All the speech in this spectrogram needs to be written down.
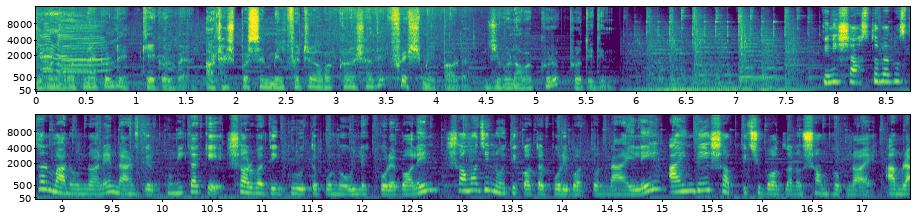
জীবন অবাক না করলে কে করবে আঠাশ পার্সেন্ট মিল্ক ফ্যাটের অবাক করার সাথে ফ্রেশ মিল্ক পাউডার জীবন অবাক করুক প্রতিদিন। তিনি স্বাস্থ্য ব্যবস্থার মান উন্নয়নে নার্সদের ভূমিকাকে সর্বাধিক গুরুত্বপূর্ণ উল্লেখ করে বলেন, সমাজে নৈতিকতার পরিবর্তন না এলে আইন দিয়ে সবকিছু বদলানো সম্ভব নয়। আমরা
